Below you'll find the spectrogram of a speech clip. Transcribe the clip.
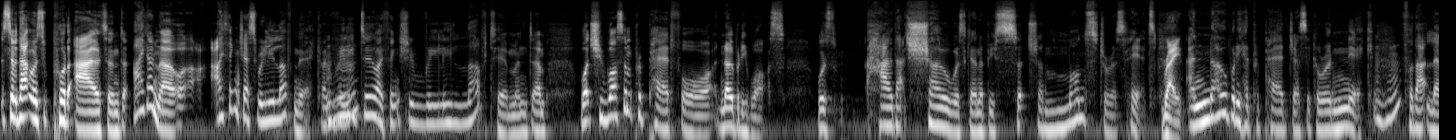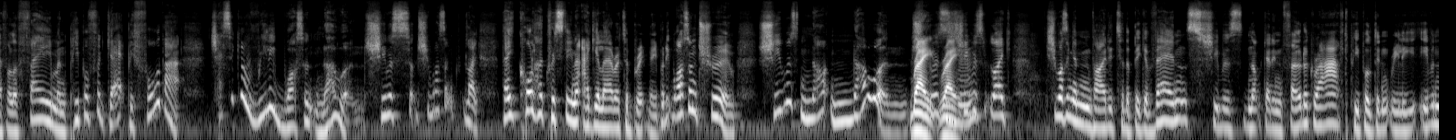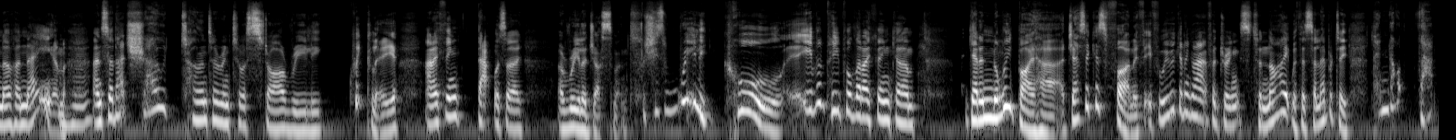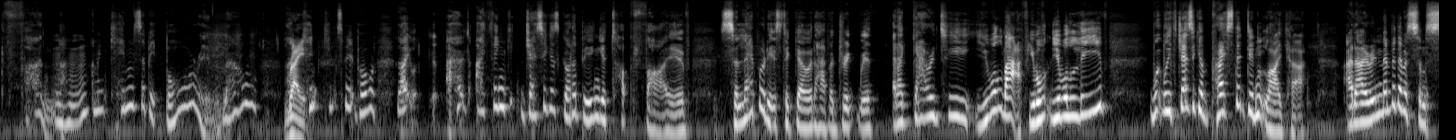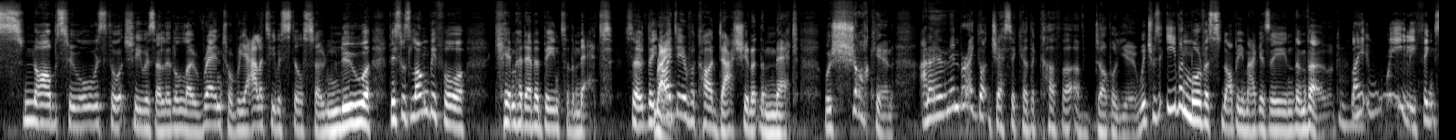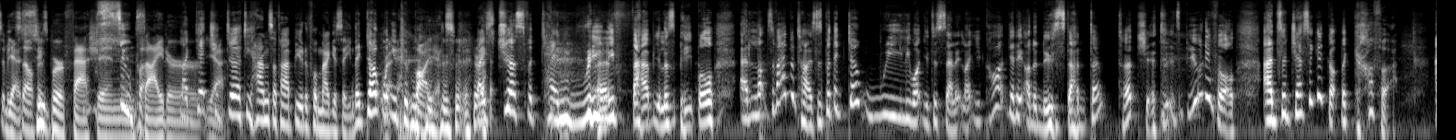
so that was put out, and I don't know. I think Jess really loved Nick. I really do. I think she really loved him, and um, what she wasn't prepared for, nobody was, was how that show was going to be such a monstrous hit. Right. And nobody had prepared Jessica or Nick mm-hmm. for that level of fame. And people forget before that, Jessica really wasn't known. She was she wasn't like they call her Christina Aguilera to Britney, but it wasn't true. She was not known. She Right, was- right. She was like she wasn't getting invited to the big events. She was not getting photographed. People didn't really even know her name. Mm-hmm. And so that show turned her into a star really quickly. And I think that was a, a real adjustment. She's really cool. Even people that I think um, get annoyed by her. Jessica's fun. If, if we were going to go out for drinks tonight with a celebrity, they're not that fun. I mean, Kim's a bit boring, no? Like, Right. Kim, Kim's a bit boring. Like, I, I think Jessica's got to be in your top five celebrities to go and have a drink with, and I guarantee you will laugh. You will you will leave with, Jessica. Press that didn't like her. And I remember there were some snobs who always thought she was a little low rent or reality was still so new. This was long before Kim had ever been to the Met. So the Right. idea of a Kardashian at the Met was shocking. And I remember I got Jessica the cover of W, which was even more of a snobby magazine than Vogue. Mm-hmm. Like it really thinks of Yeah, itself as super fashion, insider, Like get yeah. your dirty hands off our beautiful magazine. They don't want you to buy it. Like, It's just for 10 really uh, fabulous people and lots of advertisers, but they don't really want you to sell it. Like, you can't get it on a newsstand. Don't touch it. It's beautiful. And so Jessica got the cover.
